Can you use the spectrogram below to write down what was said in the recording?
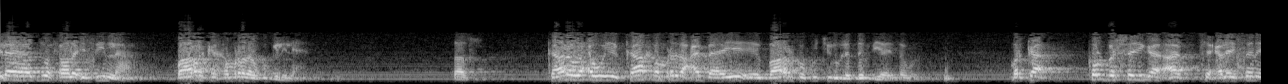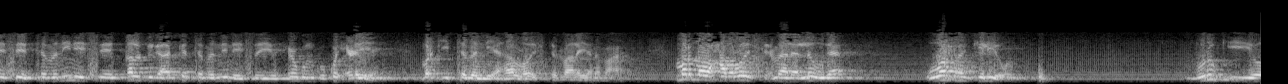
ilaahay hadduu xoolo isiin lahaa baararka khamradaan ku geli lahaa. Saas kaana waxa weeye kaa khamrada cabahaye ee baararka ku jiru la dembiya isaguna marka kolba shayga aada jeclaysanaysa tamaninaysa qalbiga aada ka tamaninaysa iyo xukunku ku xidhan markii tamani ahaan loo isticmaalayana macana marna waxaaba loo isticmaalaa lowda waran keliya un murug iyo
